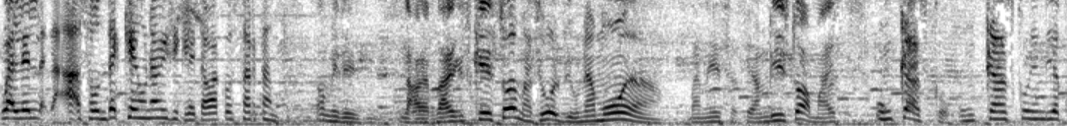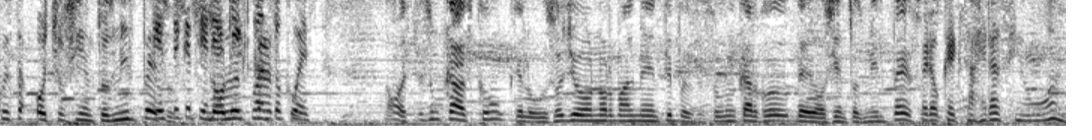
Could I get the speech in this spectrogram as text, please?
¿cuál es, la- a son de qué una bicicleta va a costar tanto? No, mire, la verdad es que esto además se volvió una moda, Vanessa. Se han visto además un casco. Un casco hoy en día cuesta 800 mil pesos. Este que tiene solo aquí, el ¿cuánto casco. cuesta? No, este es un casco que lo uso yo normalmente, pues esto es un cargo de 200 mil pesos. Pero qué exageración.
